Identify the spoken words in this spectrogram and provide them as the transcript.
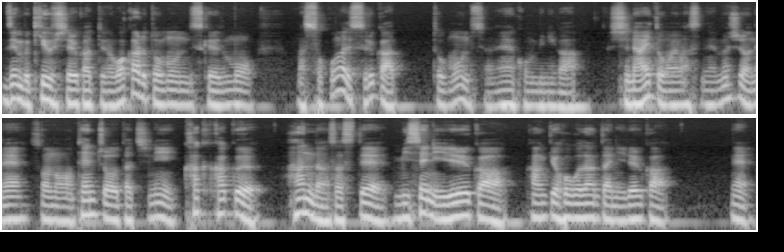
全部寄付してるかっていうのはわかると思うんですけれども、まあ、そこまでするかと思うんですよね、コンビニが。しないと思いますね。むしろね、その店長たちに各々判断させて、店に入れるか、環境保護団体に入れるか、ね、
